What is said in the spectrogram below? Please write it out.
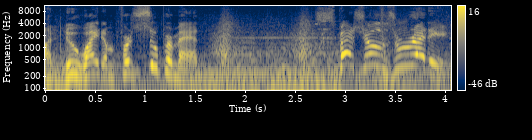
a new item for Superman. Specials ready!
